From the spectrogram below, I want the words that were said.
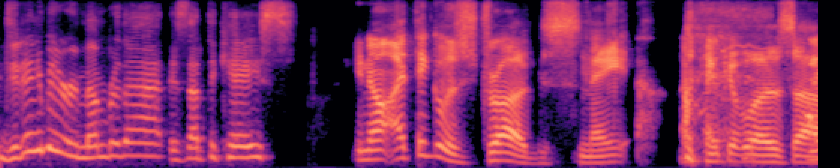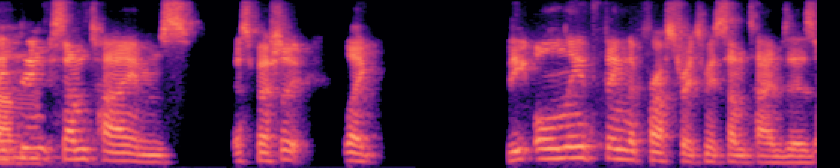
did anybody remember that? Is that the case? You know, I think it was drugs, Nate. I think it was um I think sometimes, especially like the only thing that frustrates me sometimes is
